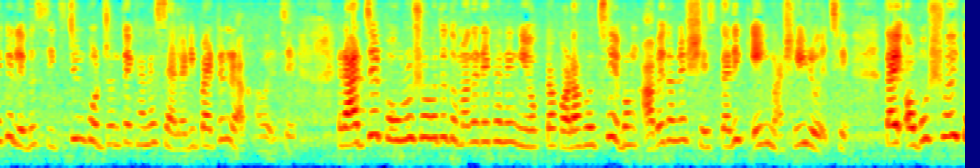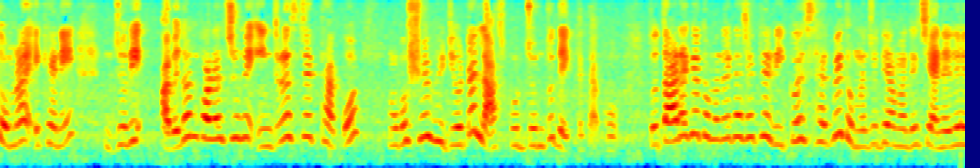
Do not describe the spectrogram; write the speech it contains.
থেকে লেভেল সিক্সটিন পর্যন্ত এখানে স্যালারি প্যাটার্ন রাখা হয়েছে। রাজ্যের পৌরসভাতে তোমাদের এখানে নিয়োগটা করা হচ্ছে এবং আবেদনের শেষ তারিখ এই মাসেই রয়েছে। তাই অবশ্যই তোমরা এখানে যদি আবেদন করার জন্য ইন্টারেস্টেড থাকো অবশ্যই ভিডিওটা লাস্ট পর্যন্ত দেখতে থাকো। তো তার আগে তোমাদের কাছে একটা রিকোয়েস্ট থাকবে, তোমরা যদি আমাদের চ্যানেলে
